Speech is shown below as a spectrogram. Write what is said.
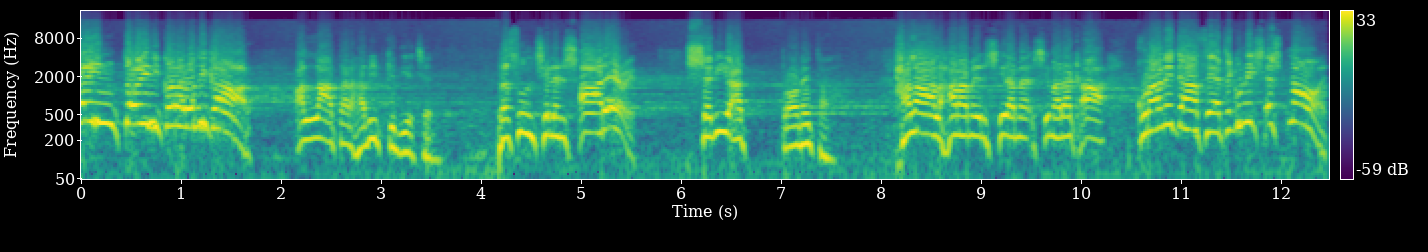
আইন তৈরি করার অধিকার আল্লাহ তার হাবিবকে দিয়েছেন। রাসূল ছিলেন সারে, শরিয়াত প্রণেতা, হালাল হারামের সীমা- রাখা। কোরআনে যা আছে এটাগুলি শেষ নয়।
